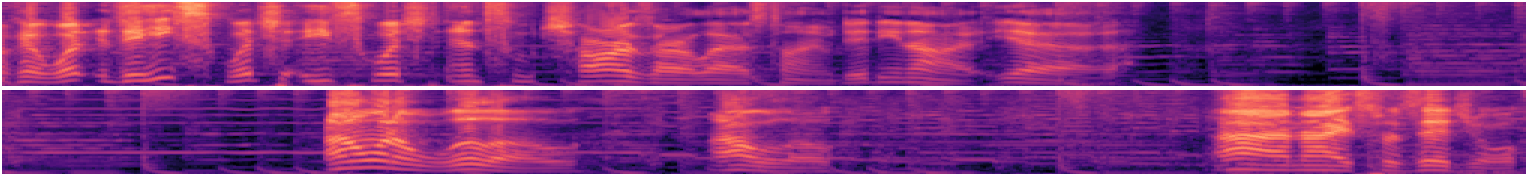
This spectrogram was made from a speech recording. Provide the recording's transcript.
Okay, what did he switch? He switched into Charizard last time, did he not? Yeah. I want a Willow. I willow. Ah, nice. Residual.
